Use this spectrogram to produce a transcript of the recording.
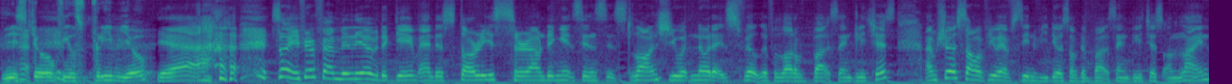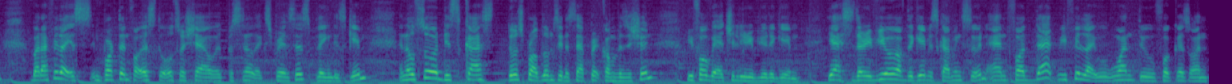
This show feels premium. Yeah. so if you're familiar with the game and the stories surrounding it since its launch, you would know that it's filled with a lot of bugs and glitches. I'm sure some of you have seen videos of the bugs and glitches online, but I feel like it's important for us to also share our personal experiences playing this game and also discuss those problems in a separate conversation before we actually review the game. Yes, the review of the game is coming soon, and for that, we feel like we want to focus on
